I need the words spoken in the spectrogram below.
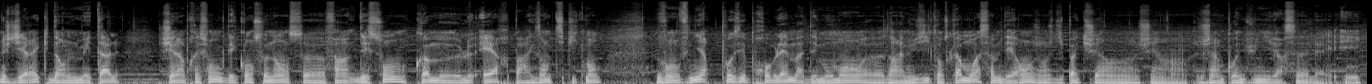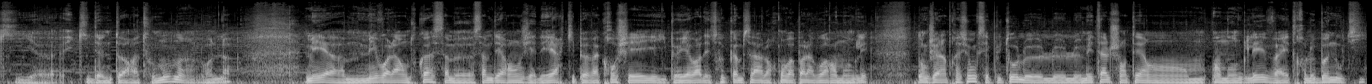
je dirais que dans le métal, j'ai l'impression que des consonances, euh, enfin des sons comme euh, le R par exemple typiquement, vont venir poser problème à des moments euh, dans la musique. En tout cas moi ça me dérange, hein. je dis pas que j'ai un, un, un, point de vue universel et qui, qui donne tort à tout le monde, hein, loin de là. Mais, mais voilà, en tout cas ça me, ça me dérange, il y a des R qui peuvent accrocher, il peut y avoir des trucs comme ça alors qu'on va pas l'avoir en anglais. Donc j'ai l'impression que c'est plutôt le, métal chanté en, anglais va être le bon outil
